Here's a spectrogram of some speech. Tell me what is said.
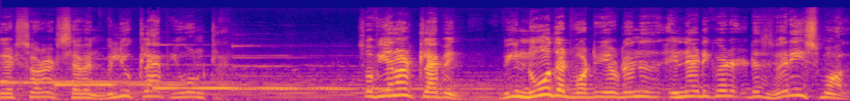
gets at seven will you clap you won't clap so we are not clapping we know that what you done is in inadequate it is very small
